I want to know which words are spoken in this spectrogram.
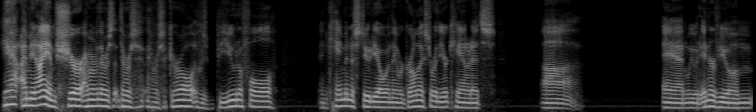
yeah, I mean I am sure I remember there was there was there was a girl who was beautiful and came into studio and they were girl next door of the year candidates. Uh and we would interview them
